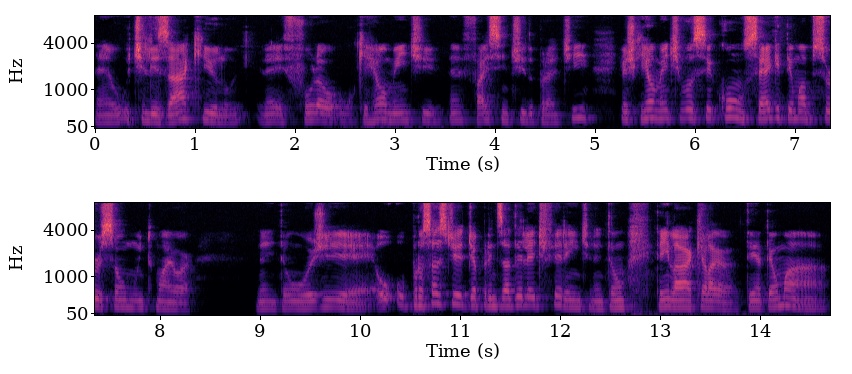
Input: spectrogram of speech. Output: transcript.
né, utilizar aquilo, né, for o que realmente né, faz sentido para ti, eu acho que realmente você consegue ter uma absorção muito maior. Né? Então hoje é, o, o, processo de, de, aprendizado ele é diferente. Né? Então tem lá aquela, tem até uma,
